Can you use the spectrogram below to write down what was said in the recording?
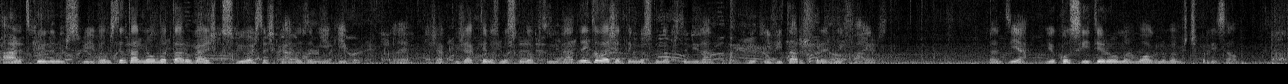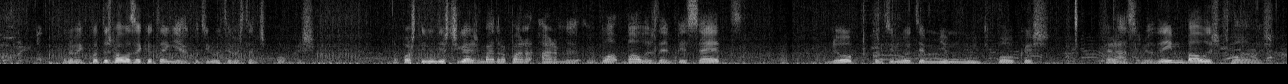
arte que eu ainda não percebi. Vamos tentar não matar o gajo que subiu estas escadas da minha equipa, é? já, que, já que temos uma segunda oportunidade. Nem toda a gente tem uma segunda oportunidade para evitar os friendly fires. Portanto, yeah, eu consegui ter uma, logo não vamos desperdiçá-la. Ora bem, quantas balas é que eu tenho? Yeah, continuo a ter bastantes poucas. Aposto que nenhum destes gajos me vai dropar arma, balas da MP7. Nope, continuo a ter mesmo muito poucas. Caraças, meu, deem-me balas boas.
